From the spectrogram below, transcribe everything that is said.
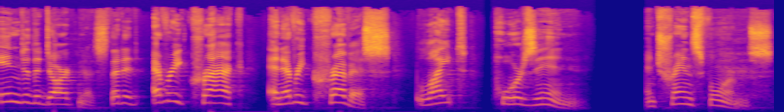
into the darkness, that at every crack and every crevice, light pours in and transforms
